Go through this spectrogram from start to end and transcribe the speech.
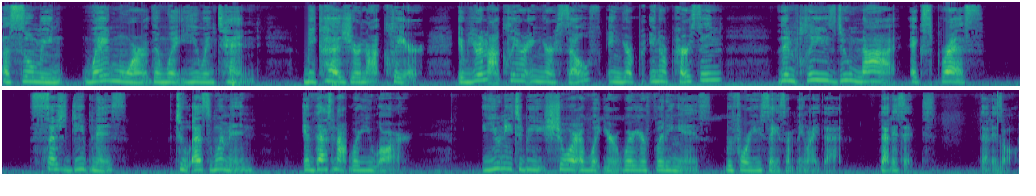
assuming way more than what you intend because you're not clear. If you're not clear in yourself in your inner person then please do not express such deepness to us women if that's not where you are you need to be sure of what your where your footing is before you say something like that. That is it. That is all.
